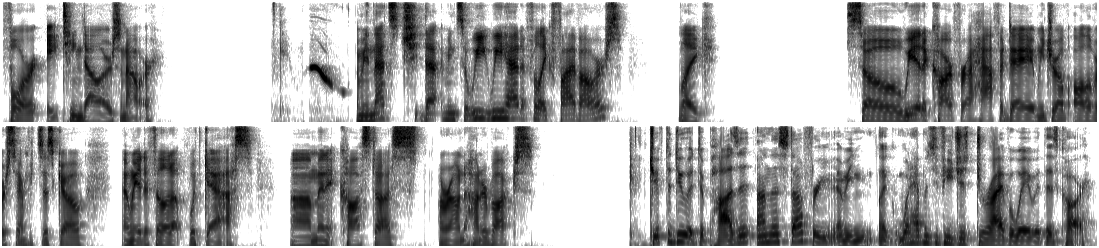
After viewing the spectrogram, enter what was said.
for eighteen dollars an hour. I mean that's that. I mean so we we had it for like five hours, like. So we had a car for a half a day, and we drove all over San Francisco, and we had to fill it up with gas, um, and it cost us around a hundred bucks. Do you have to do a deposit on this stuff, or I mean, like, what happens if you just drive away with this car?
